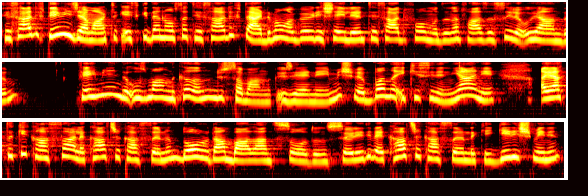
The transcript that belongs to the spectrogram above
Tesadüf demeyeceğim artık eskiden olsa tesadüf derdim ama böyle şeylerin tesadüf olmadığına fazlasıyla uyandım. Fehmi'nin de uzmanlık alanı düz tabanlık üzerineymiş ve bana ikisinin yani ayaktaki kaslarla kalça kaslarının doğrudan bağlantısı olduğunu söyledi ve kalça kaslarındaki gelişmenin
